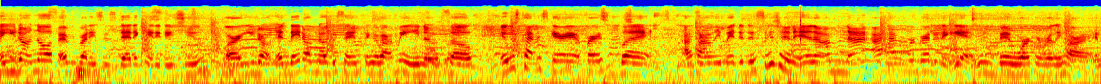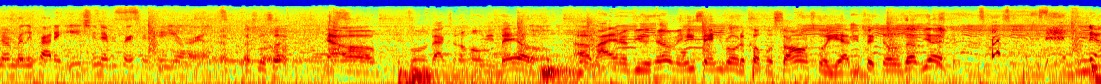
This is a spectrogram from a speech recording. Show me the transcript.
And you don't know if everybody's as dedicated as you or you don't and they don't know the same thing about me you know? So it was kind of scary at first but I finally made the decision and I'm not I haven't regretted it yet. We've been working really hard and I'm really proud of each and every person in URL that's what's up. Now um, going back to the homie Mel um, I interviewed him and he said he wrote a couple songs for you. Have you picked those up yet no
